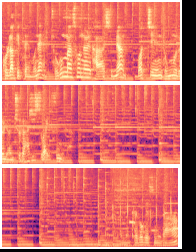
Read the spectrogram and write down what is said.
골랐기 때문에 조금만 손을 가하시면 멋진 동물을 연출을 하실 수가 있습니다. 한번 대보겠습니다.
